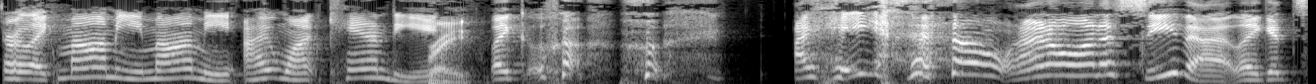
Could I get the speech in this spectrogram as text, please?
Or like, mommy, mommy, I want candy. Right. Like, I hate. I don't, I don't want to see that. Like, it's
